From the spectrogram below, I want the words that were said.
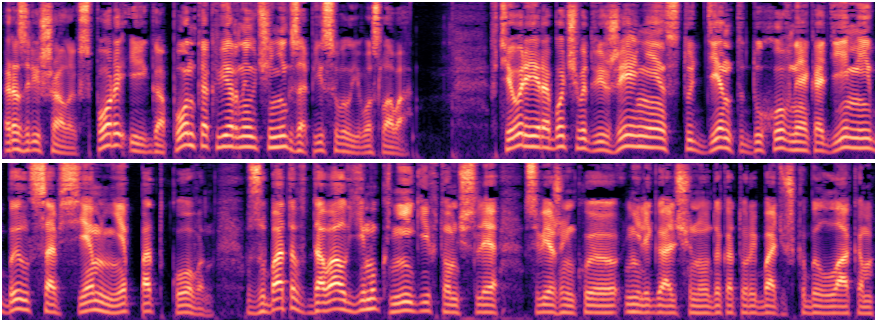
разрешал их споры, и Гапон, как верный ученик, записывал его слова. В теории рабочего движения студент духовной академии был совсем не подкован. Зубатов давал ему книги, в том числе свеженькую нелегальщину, до которой батюшка был лаком.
